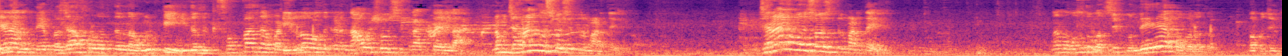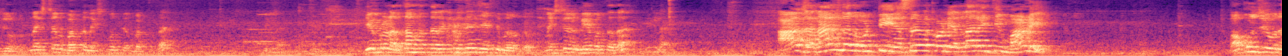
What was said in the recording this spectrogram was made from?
ಏನಾಗುತ್ತೆ, ಪ್ರಜಾಪ್ರಭುತ್ವನ ಹುಟ್ಟಿ ಇದನ್ನು ಸಂಪಾದನೆ ಮಾಡಿ ಎಲ್ಲೋ ಒಂದು ಕಡೆ ನಾವು ಶೋಷಿತರಾಗ್ತಾ ಇಲ್ಲ. ನಮ್ಮ ಜನಾಂಗ ಶೋಷಿತರು ಮಾಡ್ತಾ ಇದೀವಿ. ಜನಾಂಗವನ್ನು ಶೋಷಿತರು ಮಾಡ್ತಾ ಇದೀವಿ ನಾನು ಒಂದು ವರ್ಷಕ್ಕೆ ಒಂದೇ ಹಬ್ಬ ಬರೋದು. ಬಾಬಾ ಜಗಜೀವ್ ನೆಕ್ಸ್ಟ್ ಏನು ಬರ್ತದೆ ನೆಕ್ಸ್ಟ್ ಮಂತ್ ಬರ್ತದೆ? ಇಲ್ಲ. ಏಪ್ರಿಲ್ ಹದಿನಾಲ್ಕು ತಾರೀಕು ಅದೇ ಜಯಂತಿ ಬರುತ್ತೆ. ನೆಕ್ಸ್ಟ್ ಮೇ ಬರ್ತದ? ಇಲ್ಲ. ಆ ಜನಾಂಗದಲ್ಲಿ ಹುಟ್ಟಿ ಹೆಸರು ಹೇಳ್ಕೊಂಡು ಎಲ್ಲಾ ರೀತಿ ಮಾಡಿ ಬಾಬೂಜಿ ಅವರ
